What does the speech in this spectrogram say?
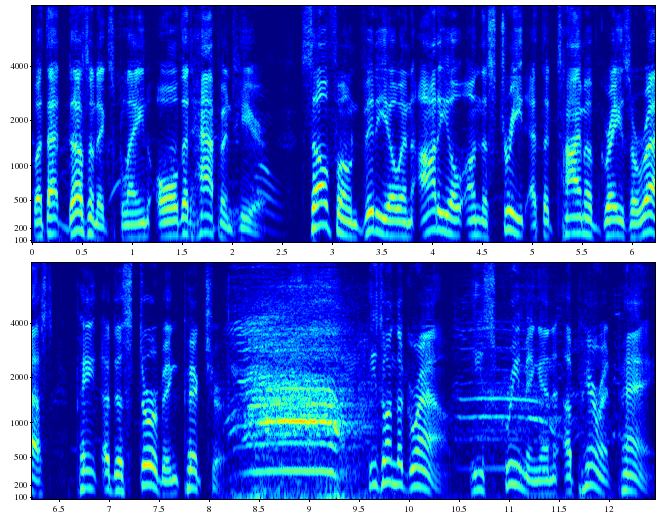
But that doesn't explain all that happened here. Cell phone video and audio on the street at the time of Gray's arrest paint a disturbing picture. He's on the ground. He's screaming in apparent pain.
